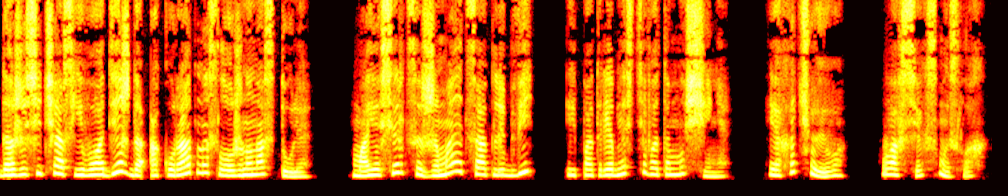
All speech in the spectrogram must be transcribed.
Даже сейчас его одежда аккуратно сложена на стуле. Мое сердце сжимается от любви и потребности в этом мужчине. Я хочу его во всех смыслах.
